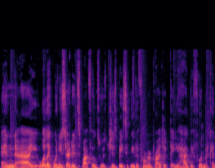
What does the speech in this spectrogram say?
And uh, you, well, like when you started Spotfields, which is basically the former project that you had before mecca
